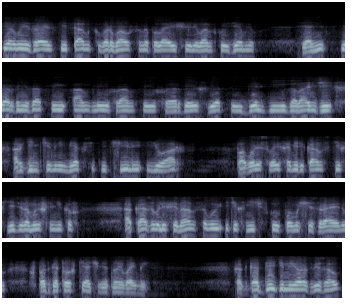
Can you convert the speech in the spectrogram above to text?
первый израильский танк ворвался на пылающую ливанскую землю, сионистские организации Англии, Франции, ФРГ, Швеции, Бельгии, Голландии, Аргентины, Мексики, Чили и ЮАР – по воле своих американских единомышленников оказывали финансовую и техническую помощь Израилю в подготовке очередной войны. Когда Бегин ее развязал,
